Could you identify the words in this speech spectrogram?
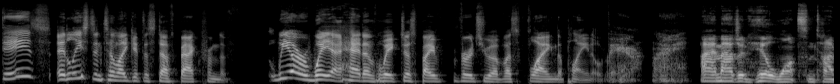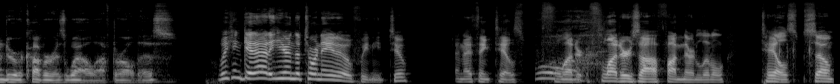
days, at least until I get the stuff back from the. We are way ahead of Wick just by virtue of us flying the plane over here. Fair. All right. I imagine he'll want some time to recover as well after all this. We can get out of here in the tornado if we need to. And I think Tails flutter, flutters off on their little tails. So,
